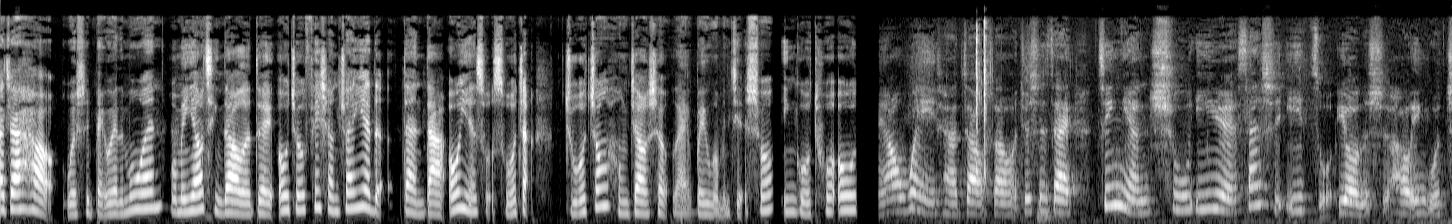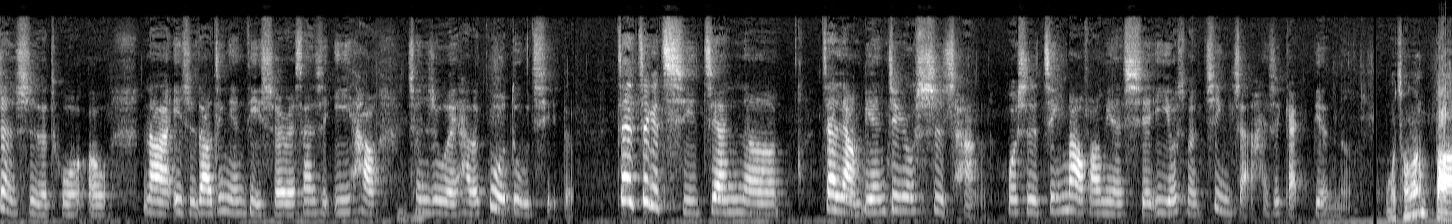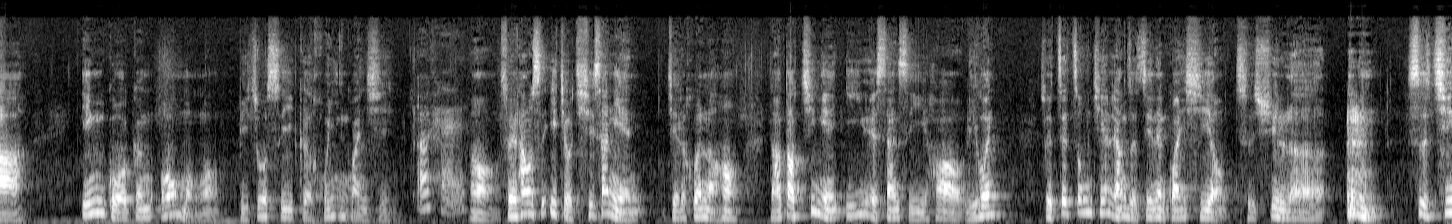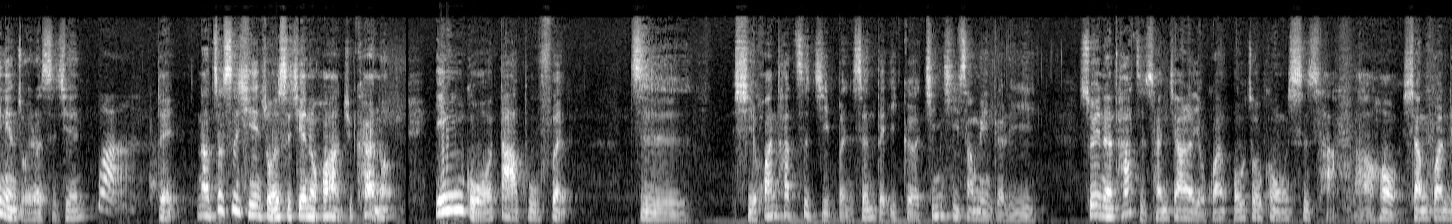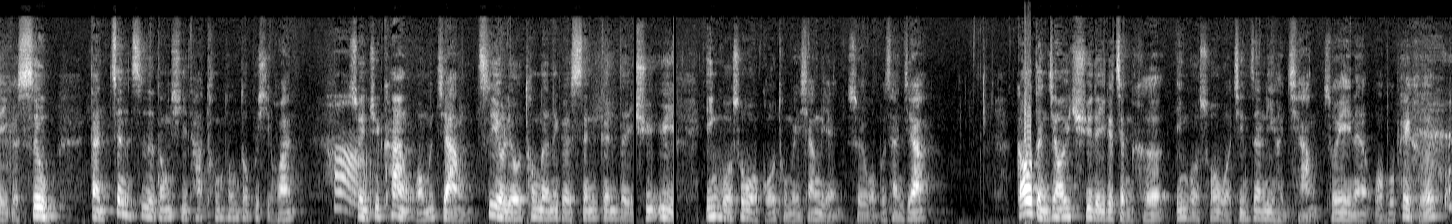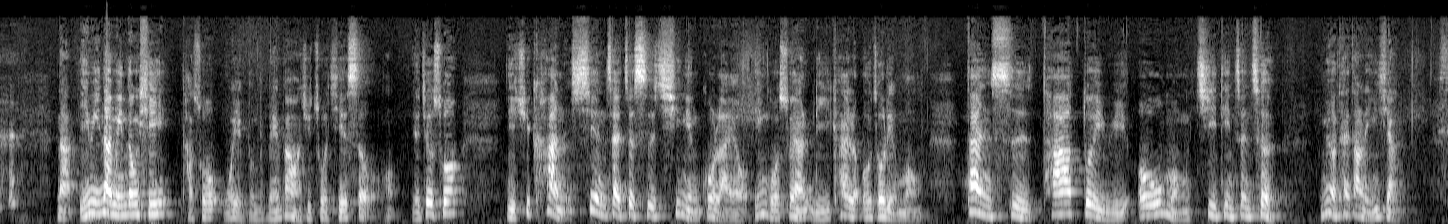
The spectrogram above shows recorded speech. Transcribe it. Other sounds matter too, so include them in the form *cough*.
大家好，我是北魏的穆恩。我们邀请到了对欧洲非常专业的淡大欧研所所长卓中宏教授来为我们解说英国脱欧。要问一下教授，就是在今年初一月三十一左右的时候，英国正式的脱欧，那一直到今年底十二月三十一号，称之为它的过渡期的。在这个期间呢，在两边进入市场或是经贸方面的协议有什么进展还是改变呢？我常常把英国跟欧盟哦比作是一个婚姻关系。OK，哦，所以他们是一九七三年结了婚了哈，然后到今年一月三十一号离婚，所以这中间两者之间的关系哦，持续了 *clears throat* 四七年左右的时间。哇，对，那这四七年左右的时间的话，去看哦，英国大部分只喜欢他自己本身的一个经济上面一个利益，所以呢，他只参加了有关欧洲共同市场，然后相关的一个事务，但政治的东西他通通都不喜欢。所以你去看我们讲自由流通的那个生根的区域，英国说我国土没相连，所以我不参加。高等教育区的一个整合，英国说我竞争力很强，所以呢我不配合。*laughs* 那移民难民东西，他说我也不没办法去做接受哦。也就是说，你去看现在这四七年过来哦，英国虽然离开了欧洲联盟，但是它对于欧盟既定政策没有太大的影响。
